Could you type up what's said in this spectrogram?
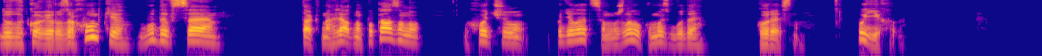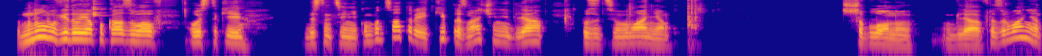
додаткові розрахунки. Буде все так наглядно показано. Хочу поділитися, можливо, комусь буде корисно. Поїхали. В минулому відео я показував ось такі дистанційні компенсатори, які призначені для позиціонування шаблону для фрезерування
